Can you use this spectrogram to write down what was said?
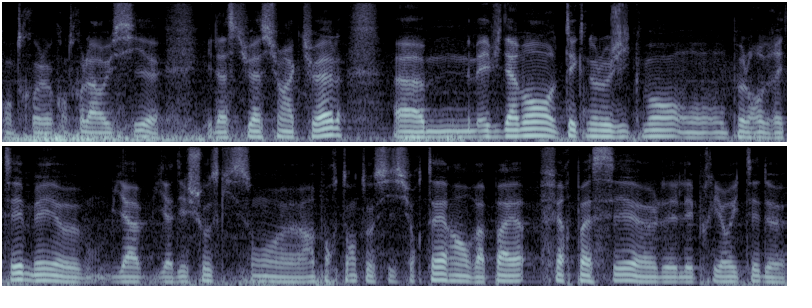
contre, contre la Russie et, la situation actuelle. évidemment, technologiquement, on, peut le regretter, mais il y, a, des choses qui sont importantes aussi sur Terre. Hein. On ne va pas faire passer les, priorités de, de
